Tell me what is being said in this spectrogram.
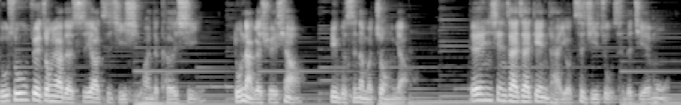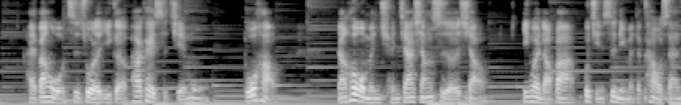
读书最重要的是要自己喜欢的科系，读哪个学校？”并不是那么重要。AN 现在在电台有自己主持的节目，还帮我制作了一个 Podcast 节目，多好！然后我们全家相视而笑，因为老爸不仅是你们的靠山，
